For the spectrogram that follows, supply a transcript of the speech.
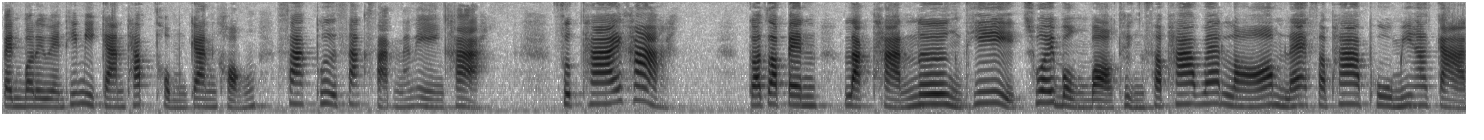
เป็นบริเวณที่มีการทับถมกันของซากพืชซากสัตว์นั่นเองค่ะ สุดท้ายค่ะ ก็จะเป็นหลักฐานหนึ่งที่ช่วยบ่งบอกถึงสภาพแวดล้อม และสภาพภูมิอากาศ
